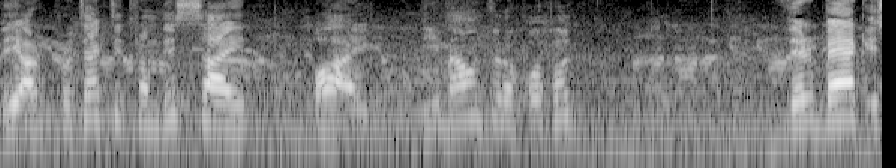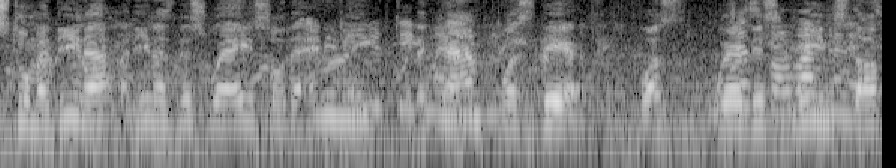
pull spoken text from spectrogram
They are protected from this side by the mountain of Uhud. Their back is to Medina. Medina is this way. So the enemy, the camp was there, was where Just this green stuff,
